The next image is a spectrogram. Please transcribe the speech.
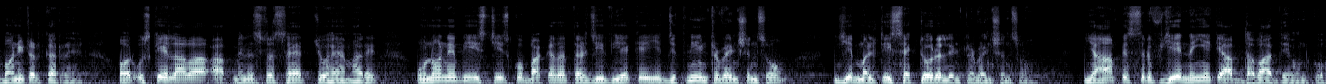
मॉनिटर कर रहे हैं। और उसके अलावा आप मिनिस्टर सेहत जो है हमारे उन्होंने भी इस चीज़ को बाकायदा तरजीह दी है कि ये जितनी इंटरवेंशनस हो ये मल्टी सेक्टोरल इंटरवेंशंस हों। यहाँ पे सिर्फ़ ये नहीं है कि आप दवा दें उनको।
